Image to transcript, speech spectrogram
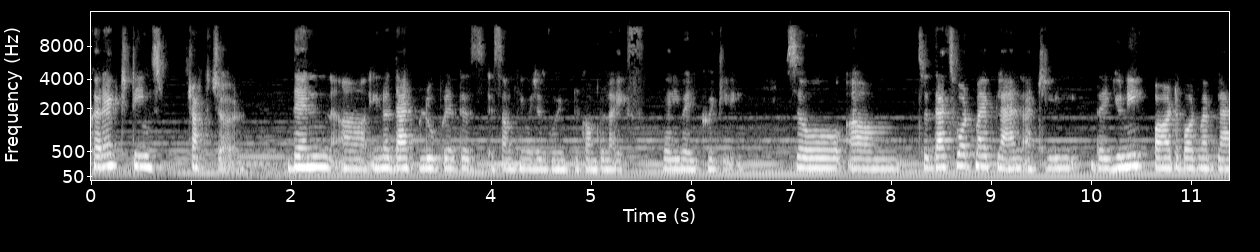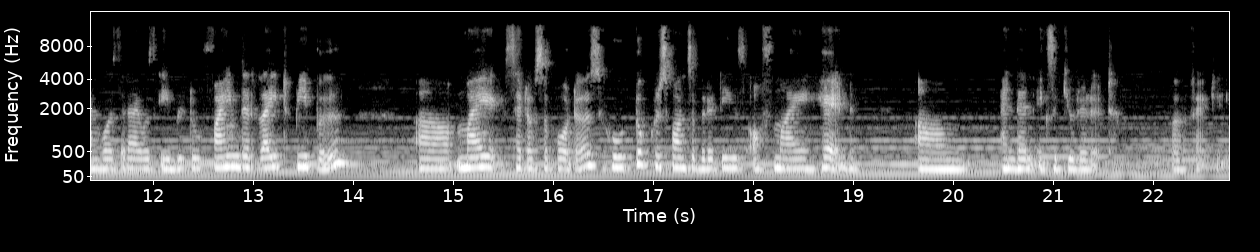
correct team structure then uh, you know that blueprint is, is something which is going to come to life very very quickly so um, so that's what my plan actually the unique part about my plan was that i was able to find the right people uh, my set of supporters who took responsibilities off my head um, and then executed it perfectly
